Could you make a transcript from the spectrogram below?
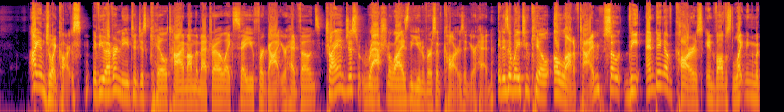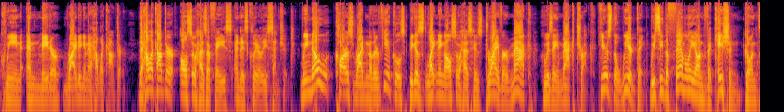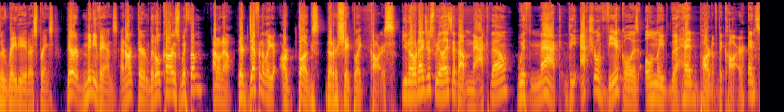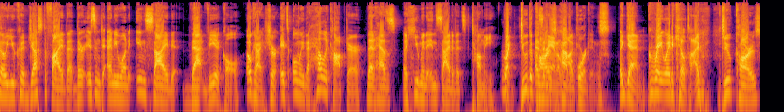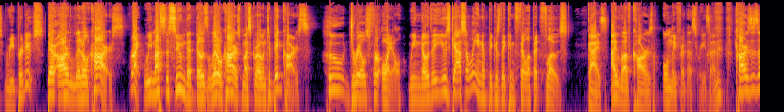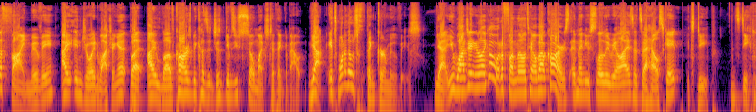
I enjoy cars. If you ever need to just kill time on the metro, like say you forgot your headphones, try and just rationalize the universe of cars in your head. It is a way to kill a lot of time. So the ending of Cars involves Lightning McQueen and Mater riding in a helicopter. The helicopter also has a face and is clearly sentient. We know cars ride in other vehicles because Lightning also has his driver, Mack, who is a Mack truck. Here's the weird thing. We see the family on vacation going through Radiator Springs. There are minivans, and aren't there little cars with them? I don't know. There definitely are bugs that are shaped like cars. You know what I just realized about Mack though? With Mack, the actual vehicle is only the head part of the car. And so you could justify that there isn't anyone inside that vehicle. Okay, sure. It's only the helicopter that has a human inside of its tummy. right. Do the an cars analog. have organs? Again, great way to kill time. Do cars reproduce? There are little cars. Right. We must assume that those little cars must grow into big cars. Who drills for oil? We know they use gasoline because they can fill up at Flo's. Guys, I love Cars only for this reason. Cars is a fine movie. I enjoyed watching it, but I love Cars because it just gives you so much to think about. Yeah, it's one of those thinker movies. Yeah, you watch it and you're like, oh, what a fun little tale about cars. And then you slowly realize it's a hellscape. It's deep. It's deep.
